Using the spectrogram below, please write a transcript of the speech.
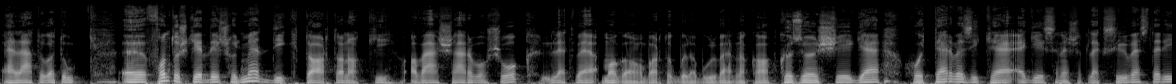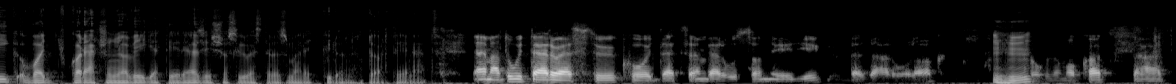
ellátogatunk. Fontos kérdés, hogy meddig tartanak ki a vásárosok, illetve maga a Bartok Billa bulvárnak a közönsége, hogy tervezik-e egészen esetleg szilveszterig, vagy karácsonyal véget ér ez, és a szilveszter az már egy külön történet. Nem, hát úgy terveztük, hogy december 24-ig bezárólag uh-huh. programokat, tehát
